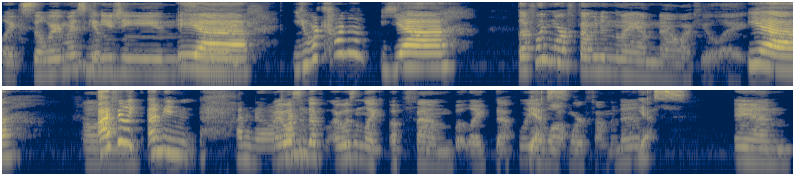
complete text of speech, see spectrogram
Like still wearing my skinny jeans. Yeah. like, you were kind of yeah, definitely more feminine than I am now. I feel like. yeah. Um, I feel like I mean, I don't know. I'm I wasn't to- def- I wasn't like a femme, but like definitely Yes. a lot more feminine. yes. and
